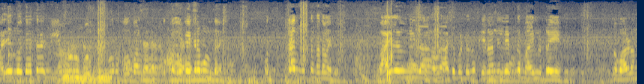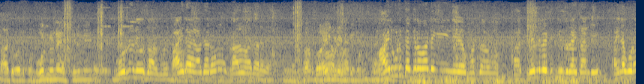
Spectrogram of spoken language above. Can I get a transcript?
పదిహేను రోజుల తర్వాత ఈ ఊరు ఊరు గోపాల్ ఒక ఒక ఎకరం ఉండదు. మొత్తానికి మొత్తం కథమైంది బావిలో నీళ్ళు ఆశపడ్డారు కెనాల్ నీళ్ళు లేకపోతే బావిలో డ్రై అయిపోయారు. సో వాళ్ళని ఆశ బోర్డులు బోర్లు లేవు సార్ బాయిల ఆధారం కాలువ ఆధారమే. బాయిలు కూడా దగ్గర పట్టి ఈ మొత్తం ట్రైన్లు పెట్టి తీసుడు అవుతుంది అయినా కూడా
